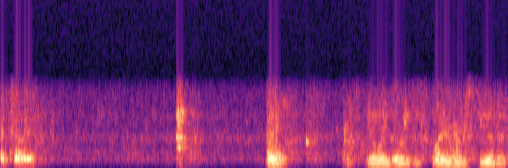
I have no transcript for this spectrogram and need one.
I tell you. Only those display I've ever seen of it.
